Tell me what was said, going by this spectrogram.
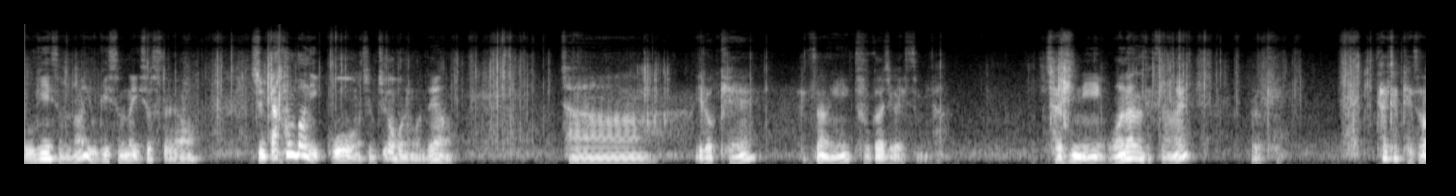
여기 있었나? 여기 있었나? 있었어요. 지금 딱 한 번 있고 지금 찍어보는 건데요. 자 이렇게 색상이 두 가지가 있습니다 자신이 원하는 색상을 이렇게 탈착해서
